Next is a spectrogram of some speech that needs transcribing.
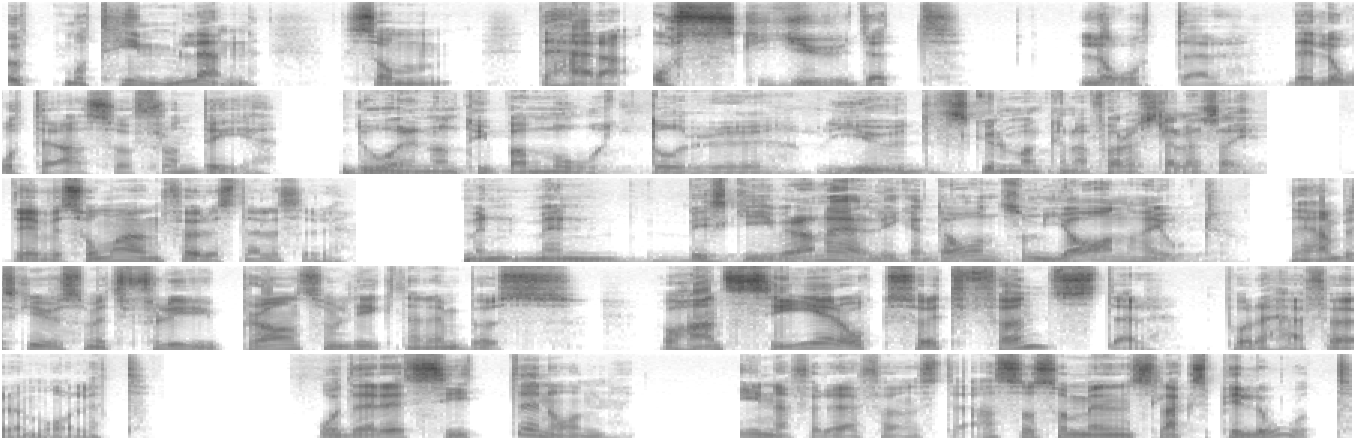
upp mot himlen som det här åskljudet låter. Det låter alltså från det. Då är det någon typ av motorljud skulle man kunna föreställa sig. Det är väl så man föreställer sig det. Men, men beskriver han det här likadant som Jan har gjort? Det han beskriver som ett flygplan som liknar en buss. Och han ser också ett fönster på det här föremålet. Och där det sitter någon innanför det här fönstret, alltså som en slags pilot.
